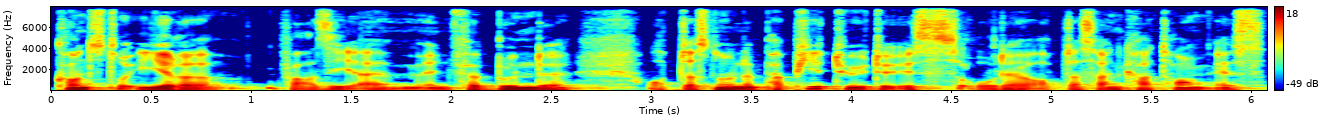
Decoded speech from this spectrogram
konstruiere, quasi ähm, in Verbünde, ob das nur eine Papiertüte ist oder ob das ein Karton ist,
